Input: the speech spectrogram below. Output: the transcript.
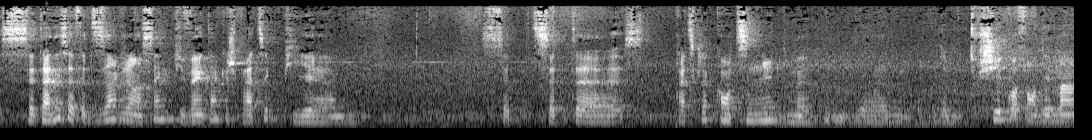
cette année, ça fait 10 ans que j'enseigne, puis 20 ans que je pratique, puis euh, cette, euh, pratique-là continue de me, de, toucher profondément.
